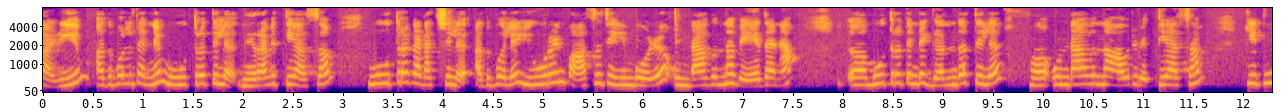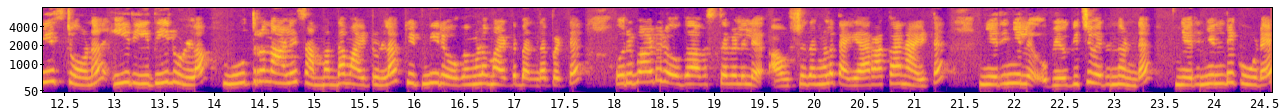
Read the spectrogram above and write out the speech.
കഴിയും. അതുപോലെ തന്നെ മൂത്രത്തിൽ നിറവ്യത്യാസം മൂത്രകടച്ചിൽ അതുപോലെ യൂറിൻ പാസ് ചെയ്യുമ്പോൾ ഉണ്ടാകുന്ന വേദന മൂത്രത്തിന്റെ ഗന്ധത്തിൽ ഉണ്ടാകുന്ന ആ ഒരു വ്യത്യാസം കിഡ്നി സ്റ്റോണ് ഈ രീതിയിലുള്ള മൂത്രനാളി സംബന്ധമായിട്ടുള്ള കിഡ്നി രോഗങ്ങളുമായിട്ട് ബന്ധപ്പെട്ട് ഒരുപാട് രോഗാവസ്ഥകളിൽ ഔഷധങ്ങൾ തയ്യാറാക്കാനായിട്ട് ഞെരിഞ്ഞിൽ ഉപയോഗിച്ചു വരുന്നുണ്ട്. ഞെരിഞ്ഞിലിന്റെ കൂടെ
